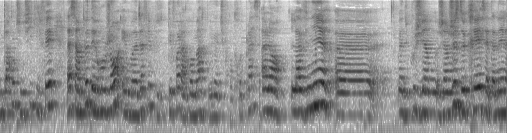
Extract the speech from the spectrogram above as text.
Mais par contre, une fille qui le fait, là c'est un peu dérangeant et on m'a déjà fait plus, des fois la remarque de tu prends trop de place. Alors, l'avenir, euh, bah, du coup, je viens, je viens juste de créer cette année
